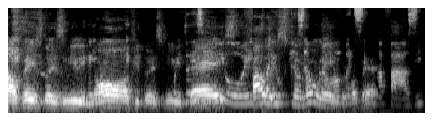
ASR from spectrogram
talvez 2009, 2010. 2008, Fala isso que eu não lembro, Roberto. Fase,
